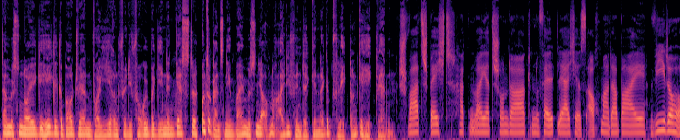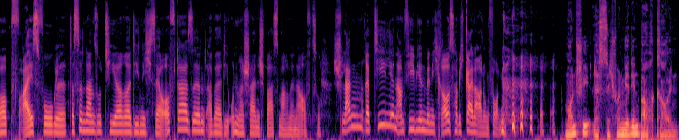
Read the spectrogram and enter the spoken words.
Da müssen neue Gehege gebaut werden, Volieren für die vorübergehenden Gäste und so ganz nebenbei müssen ja auch noch all die Findelkinder gepflegt und gehegt werden. Schwarzspecht hatten wir jetzt schon da, eine Feldlerche ist auch mal dabei, Wiedehopf, Eisvogel. Das sind dann so Tiere, die nicht sehr oft da sind, aber die unwahrscheinlich Spaß machen in der Aufzucht. Schlangen, Reptilien, Amphibien bin ich raus, habe ich keine Ahnung von. Monchi lässt sich von mir den Bauch kraulen.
